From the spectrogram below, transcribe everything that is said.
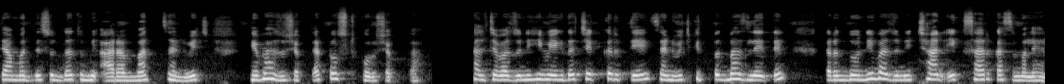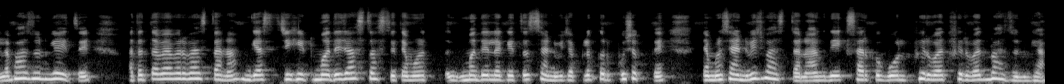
त्यामध्ये सुद्धा तुम्ही आरामात सँडविच हे भाजू शकता टोस्ट करू शकता. खालच्या बाजूने ही मी एकदा चेक करते सँडविच कितपत भाजले ते कारण दोन्ही बाजूनी छान एकसारखं असं मला ह्याला भाजून घ्यायचंय. आता तव्यावर भाजताना गॅसची हीटमध्ये जास्त असते त्यामुळे मध्ये लगेचच सँडविच आपलं करपू शकते. त्यामुळे सँडविच भाजताना अगदी एकसारखं गोल फिरवत फिरवत भाजून घ्या.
